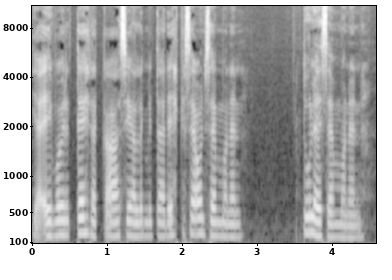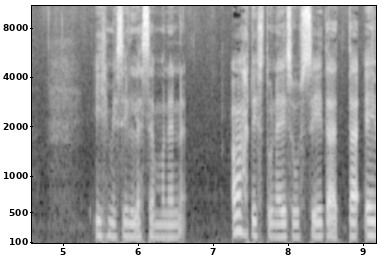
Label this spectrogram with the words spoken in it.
ja ei voida tehdäkään asialle mitään, niin ehkä se on semmoinen, tulee semmoinen ihmisille semmoinen ahdistuneisuus siitä, että ei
